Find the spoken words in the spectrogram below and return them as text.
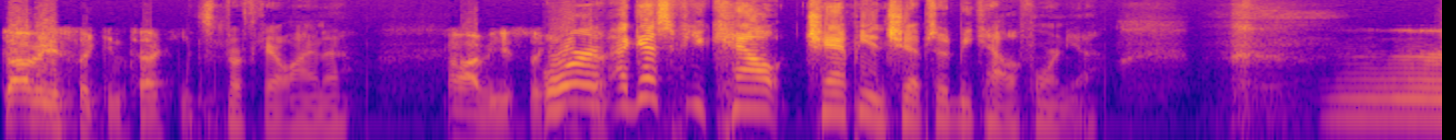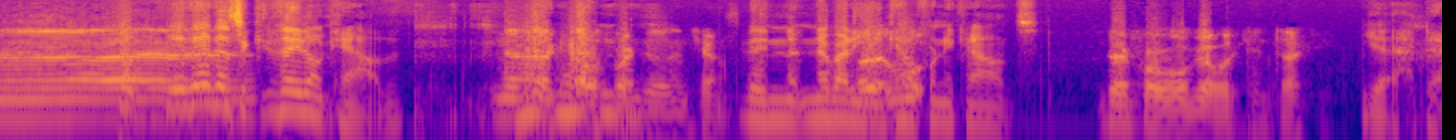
It's obviously Kentucky. It's North Carolina. Obviously. Or Kentucky. I guess if you count championships, it would be California. Uh, But that doesn't. They don't count. No, No- no- California doesn't count. They, nobody Uh, in well- California counts. Therefore, we'll go with Kentucky. Yeah. no.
